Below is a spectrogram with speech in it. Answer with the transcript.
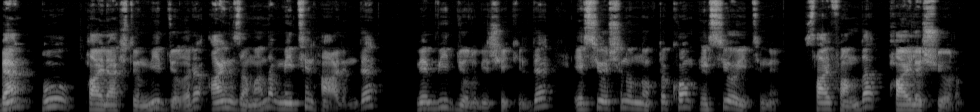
Ben bu paylaştığım videoları aynı zamanda metin halinde ve videolu bir şekilde SEOchannel.com SEO eğitimi sayfamda paylaşıyorum.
